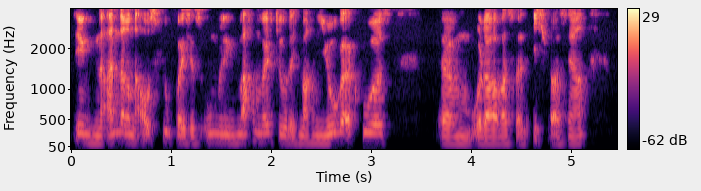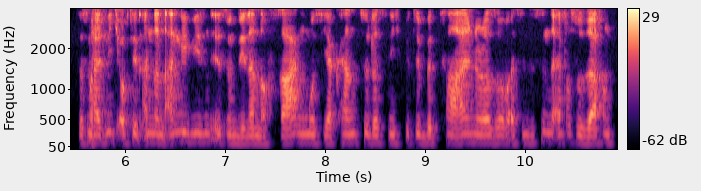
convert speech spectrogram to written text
irgendeinen anderen Ausflug, weil ich das unbedingt machen möchte, oder ich mache einen Yogakurs ähm, oder was weiß ich was, ja. Dass man halt nicht auf den anderen angewiesen ist und den dann noch fragen muss, ja, kannst du das nicht bitte bezahlen oder so. Weißt du, das sind einfach so Sachen,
